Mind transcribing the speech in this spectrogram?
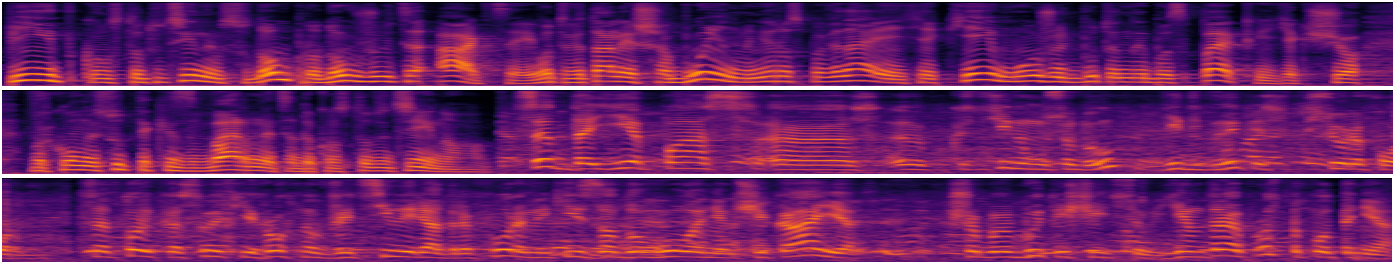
під конституційним судом продовжується акція. І от Віталій Шабунін мені розповідає, які можуть бути небезпеки, якщо Верховний суд таки звернеться до конституційного. Це дає пас е, е, Конституційному суду відмінити всю реформу. Це той касу, який грохнув вже цілий ряд реформ, який з задоволенням чекає, щоб вбити ще й цю. Їм треба просто подання.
